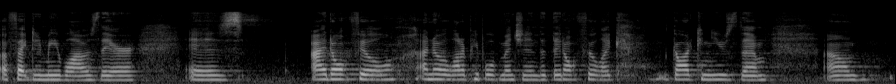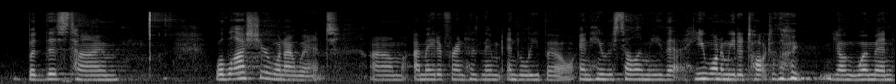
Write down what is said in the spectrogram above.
affected me while I was there is I don't feel. I know a lot of people have mentioned that they don't feel like God can use them, um, but this time well, last year when I went, um, I made a friend, his name is Endelipo, and he was telling me that he wanted me to talk to the young women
